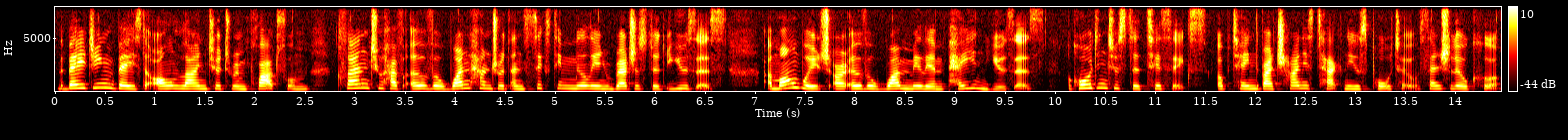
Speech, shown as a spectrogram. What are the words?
The Beijing based online tutoring platform claimed to have over 160 million registered users, among which are over 1 million paying users according to statistics obtained by Chinese tech news portal Sanshiliuke.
